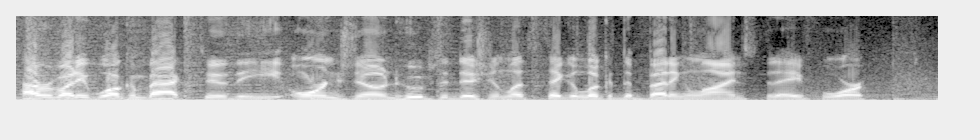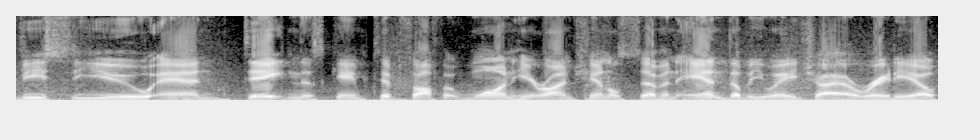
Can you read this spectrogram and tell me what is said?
Hi, everybody. Welcome back to the Orange Zone Hoops Edition. Let's take a look at the betting lines today for VCU and Dayton. This game tips off at 1 here on Channel 7 and WHIO Radio.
